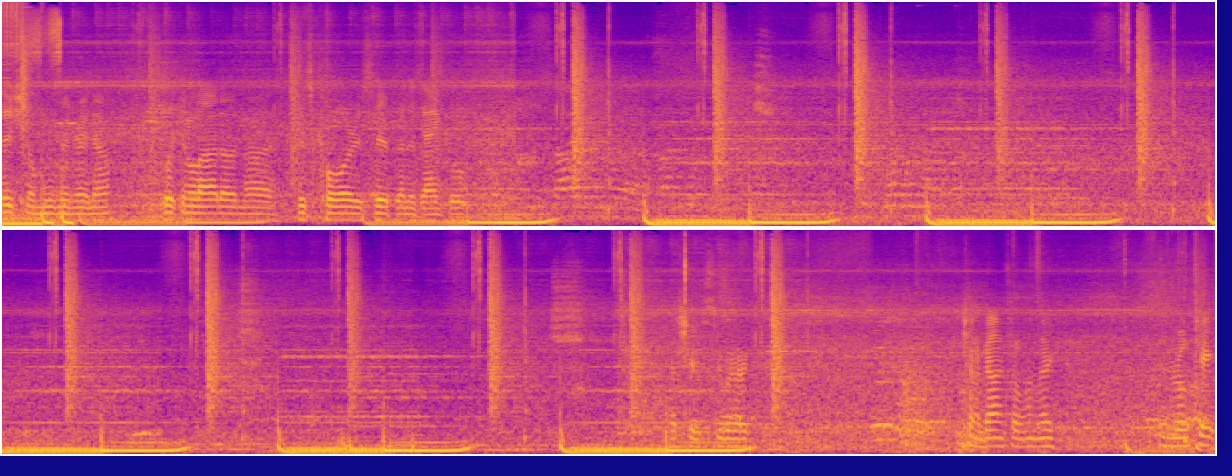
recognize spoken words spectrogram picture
Rotational movement right now. Working a lot on uh, his core, his hip, and his ankle. That shit is super hard. I'm trying to balance on one leg and rotate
